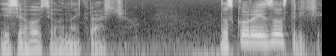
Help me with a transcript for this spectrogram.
і всього всього найкращого. До скорої зустрічі!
